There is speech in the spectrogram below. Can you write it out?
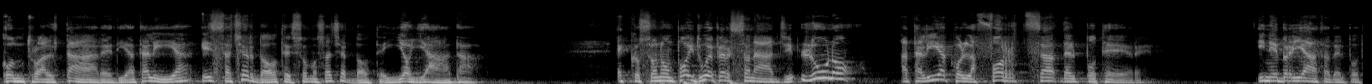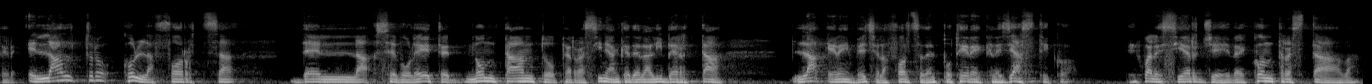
controaltare di Atalia, il sacerdote, il sommo sacerdote Ioiada, Ecco, sono un po' i due personaggi. L'uno, Atalia, con la forza del potere, inebriata del potere, e l'altro con la forza della, se volete, non tanto per Rassini, anche della libertà. Là era invece la forza del potere ecclesiastico, il quale si ergeva e contrastava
